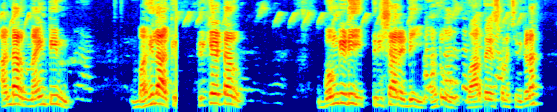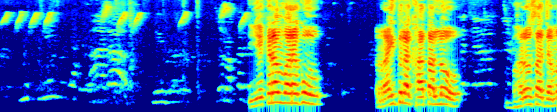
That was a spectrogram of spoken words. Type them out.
అండర్ నైన్టీన్ మహిళా క్రి- క్రికెటర్ గొంగిడి త్రిషారెడ్డి అంటూ వార్త వేసుకొని వచ్చింది ఇక్కడ ఎకరం వరకు రైతుల ఖాతాల్లో భరోసా జమ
